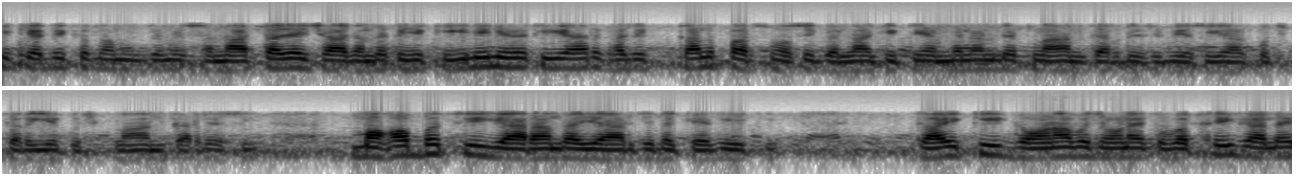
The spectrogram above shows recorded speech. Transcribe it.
ਕਿ ਕਹਿੰਦੇ ਇੱਕਦਮ ਜਿਵੇਂ ਸਨਾਟਾ ਜਿਹਾ ਛਾ ਜਾਂਦਾ ਕਿ ਯਕੀਨ ਹੀ ਨਹੀਂ ਹੋਇਆ ਕਿ ਯਾਰ ਹਜੇ ਕੱਲ ਪਰਸੋਂ ਅਸੀਂ ਗੱਲਾਂ ਕੀਤੀਆਂ, ਮਿਲਣ ਦੇ ਪਲਾਨ ਕਰਦੇ ਸੀ ਵੀ ਅਸੀਂ ਆ ਕੁਝ ਕਰੀਏ ਕੁਝ ਪਲਾਨ ਕਰ ਰਹੇ ਸੀ। ਮੁਹੱਬਤ ਸੀ ਯਾਰਾਂ ਦਾ ਯਾਰ ਜਿਹਦਾ ਕਹਿ ਦਈਏ ਕਿ ਗਾਇਕੀ ਗਾਉਣਾ ਵਜਾਉਣਾ ਇੱਕ ਵੱਖਰੀ ਗੱਲ ਹੈ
